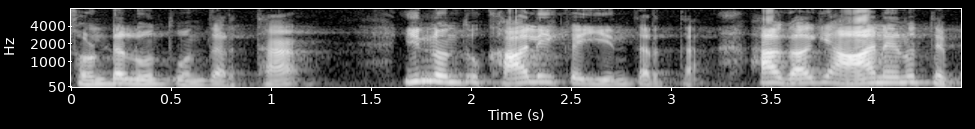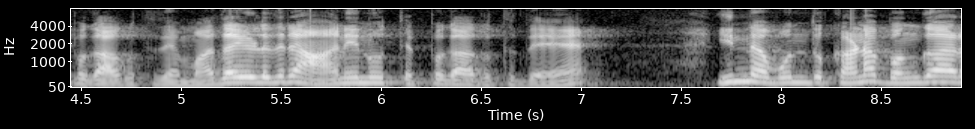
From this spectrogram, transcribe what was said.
ಸೊಂಡಲು ಅಂತ ಒಂದು ಅರ್ಥ ಇನ್ನೊಂದು ಖಾಲಿ ಕೈ ಅಂತ ಅರ್ಥ. ಹಾಗಾಗಿ ಆನೆನೂ ತೆಪ್ಪಗಾಗುತ್ತದೆ. ಮದ ಇಳಿದ್ರೆ ಆನೆನೂ ತೆಪ್ಪಗಾಗುತ್ತದೆ. ಇನ್ನು ಒಂದು ಕಣ ಬಂಗಾರ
